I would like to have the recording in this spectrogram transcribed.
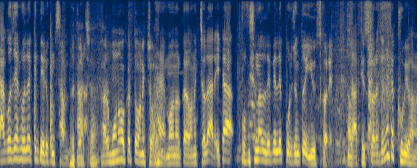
কাগজের হলে কিন্তু এরকম সাউন্ড হতো আচ্ছা আর মনো আকার তো অনেক চলে। হ্যাঁ মনোরকার অনেক চলে আর এটা প্রফেশনাল লেভেলে পর্যন্ত ইউজ করে। রাফ ইউজ করার জন্য এটা খুবই ভালো।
